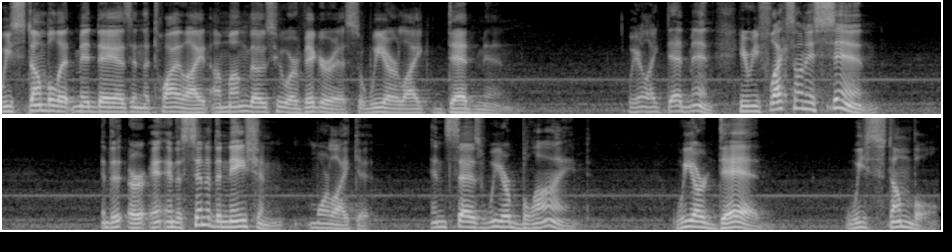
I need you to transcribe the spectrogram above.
We stumble at midday as in the twilight. Among those who are vigorous, we are like dead men. We are like dead men. He reflects on his sin and the, or, and the sin of the nation, more like it, and says, We are blind, we are dead, we stumble.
